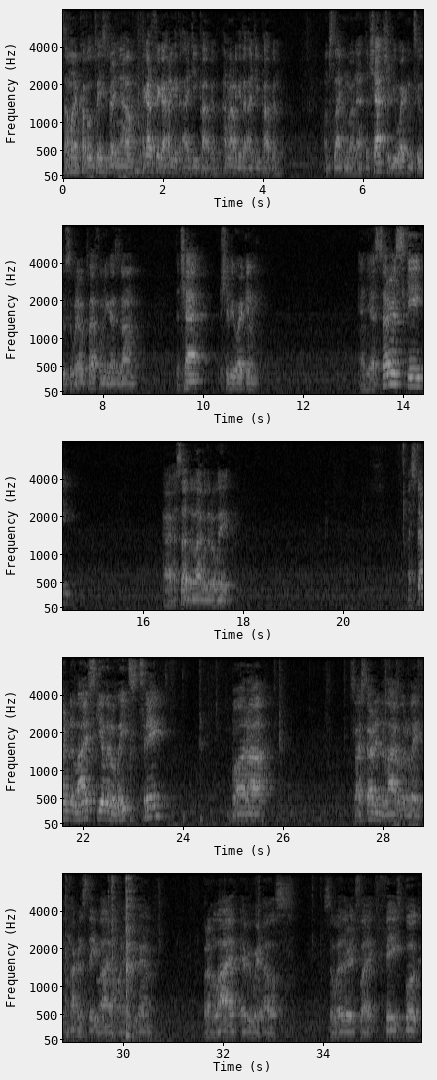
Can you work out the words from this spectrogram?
So I'm in a couple of places right now. I gotta figure out how to get the IG popping. I don't know how to get the IG popping. I'm slacking on that. The chat should be working too. So whatever platform you guys is on, the chat should be working. And yes, sir, ski. Alright, I started the live a little late. I started the live ski a little late today, but uh, so I started the live a little late. I'm not gonna stay live on Instagram, but I'm live everywhere else. So whether it's like Facebook,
